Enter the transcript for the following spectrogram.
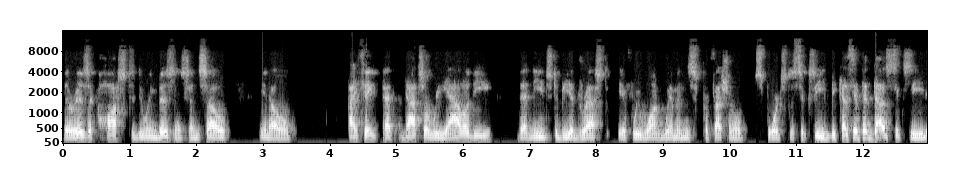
there is a cost to doing business and so you know i think that that's a reality that needs to be addressed if we want women's professional sports to succeed. Because if it does succeed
